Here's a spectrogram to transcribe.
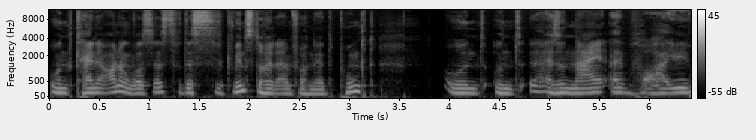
und keine Ahnung was ist. Das gewinnst du halt einfach nicht. Punkt. Und, und also nein, äh, boah, ich,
